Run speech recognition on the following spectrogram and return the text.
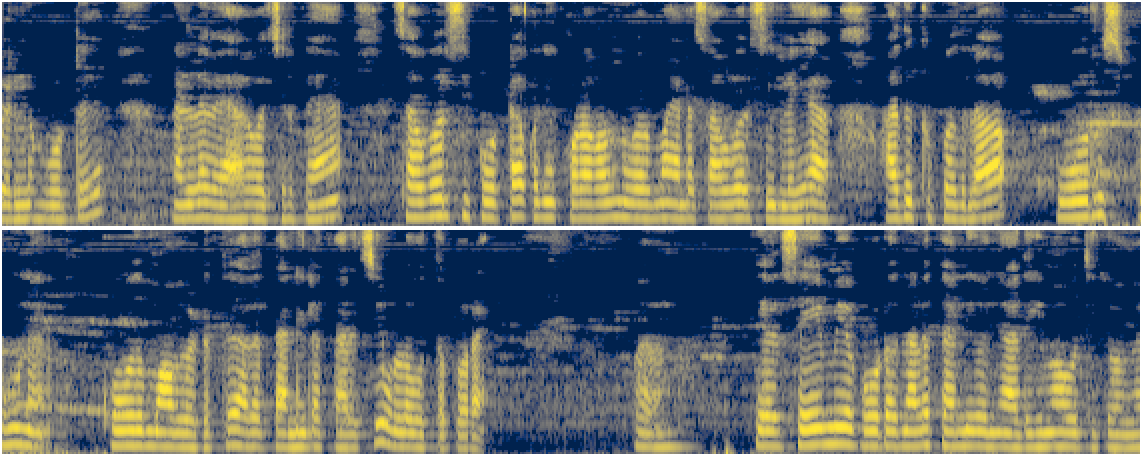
வெல்லம் போட்டு நல்லா வேக வச்சுருப்பேன். சவ்வரிசி போட்டால் கொஞ்சம் கொழ கொழன்னு வருமா? என்கிட்ட சவரிசி இல்லையா? அதுக்கு பதிலாக ஒரு ஸ்பூனு கோதுமை மாவு எடுத்து அதை தண்ணியில் கரைச்சி உள்ளே ஊற்ற போகிறேன் சேமியா போட்டதுனால தண்ணி கொஞ்சம் அதிகமாக ஊற்றிக்கோங்க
